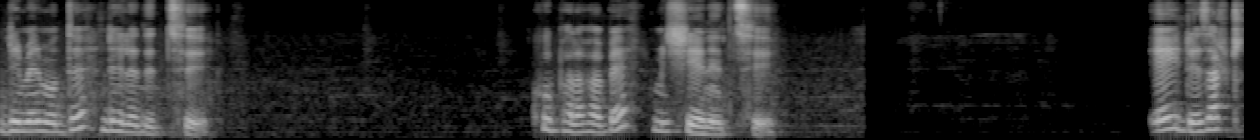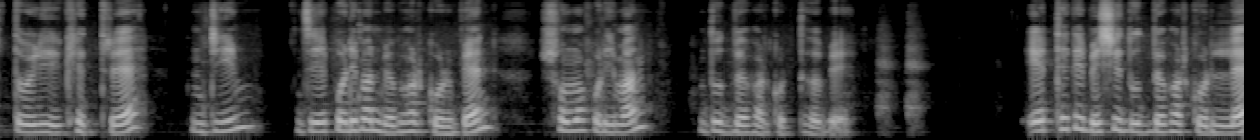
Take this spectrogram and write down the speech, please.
ডিমের মধ্যে ঢেলে দিচ্ছি। খুব ভালোভাবে মিশিয়ে নিচ্ছি। এই ডেজার্ট তৈরির ক্ষেত্রে ডিম যে পরিমাণ ব্যবহার করবেন, সম পরিমাণ দুধ ব্যবহার করতে হবে। এর থেকে বেশি দুধ ব্যবহার করলে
